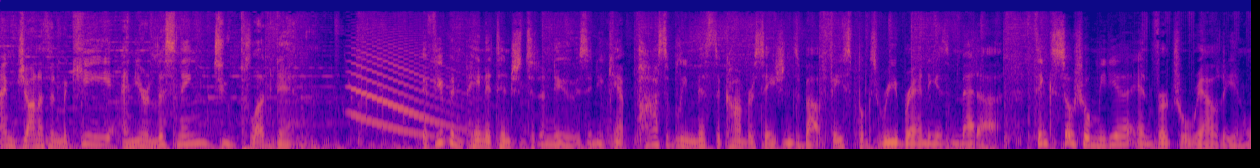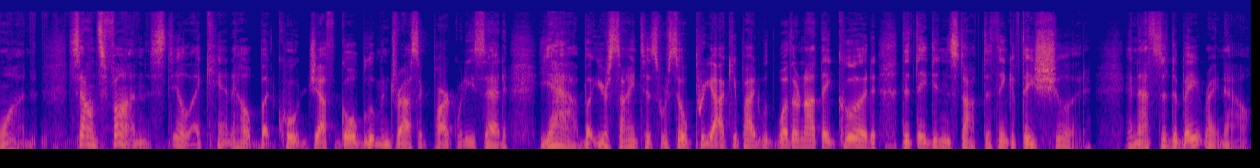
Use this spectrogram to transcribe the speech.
I'm Jonathan McKee, and you're listening to Plugged In. If you've been paying attention to the news and you can't possibly miss the conversations about Facebook's rebranding as Meta, think social media and virtual reality in one. Sounds fun, still, I can't help but quote Jeff Goldblum in Jurassic Park when he said, Yeah, but your scientists were so preoccupied with whether or not they could that they didn't stop to think if they should. And that's the debate right now.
